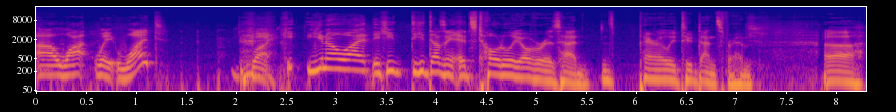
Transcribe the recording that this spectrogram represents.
Uh, what? Wait, what? what? He, you know what? He he doesn't. It's totally over his head. It's apparently too dense for him. Uh,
